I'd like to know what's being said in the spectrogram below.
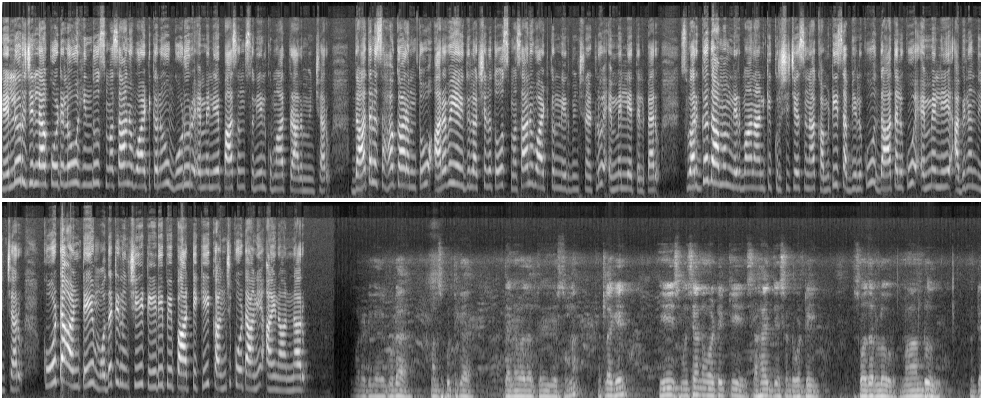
నెల్లూరు జిల్లా కోటలో హిందూ శ్మశాన వాటికను గూడూరు ఎమ్మెల్యే పాసం సునీల్ కుమార్ ప్రారంభించారు. దాతల సహకారంతో అరవై ఐదు లక్షలతో శ్మశాన వాటికను నిర్మించినట్లు ఎమ్మెల్యే తెలిపారు. స్వర్గధామం నిర్మాణానికి కృషి చేసిన కమిటీ సభ్యులకు దాతలకు ఎమ్మెల్యే అభినందించారు. కోట అంటే మొదటి నుంచి టీడీపీ పార్టీకి కంచుకోట అని ఆయన అన్నారు. కూడా మనస్ఫూర్తిగా ధన్యవాదాలు తెలియజేస్తున్నా. అట్లాగే ఈ శ్మశాన వాటికి సహాయం చేసినటువంటి సోదరులు మా అండు అంటే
